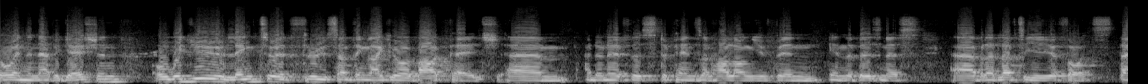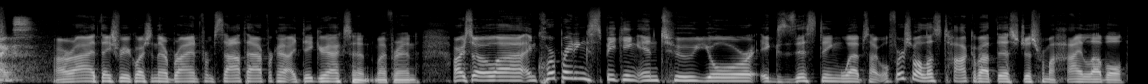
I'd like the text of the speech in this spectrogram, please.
or in the navigation? Or would you link to it through something like your about page? Um, I don't know if this depends on how long you've been in the business, uh, but I'd love to hear your thoughts. Thanks. All right. Thanks for your question there, Bryan from South Africa. I dig your accent, my friend. All right. So, uh, incorporating speaking into your existing website. Well, first of all, let's talk about this just from a high level.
